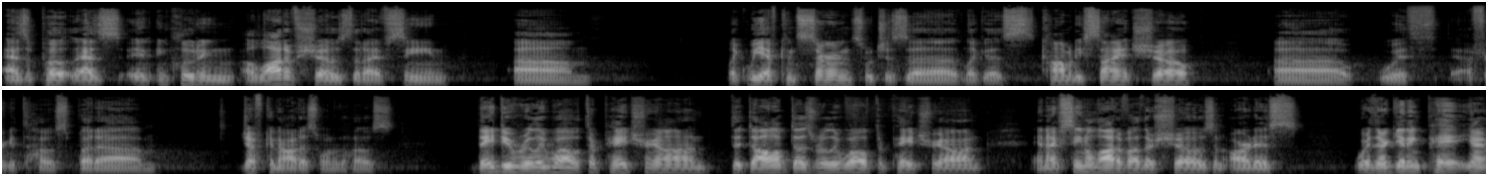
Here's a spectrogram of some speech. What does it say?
as opposed as in, including a lot of shows that I've seen. Um, like we have concerns, which is a like a comedy science show uh, with I forget the host, but um, Jeff Cannata is one of the hosts. They do really well with their Patreon. The Dollop does really well with their Patreon, and I've seen a lot of other shows and artists where they're getting paid. Yeah,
